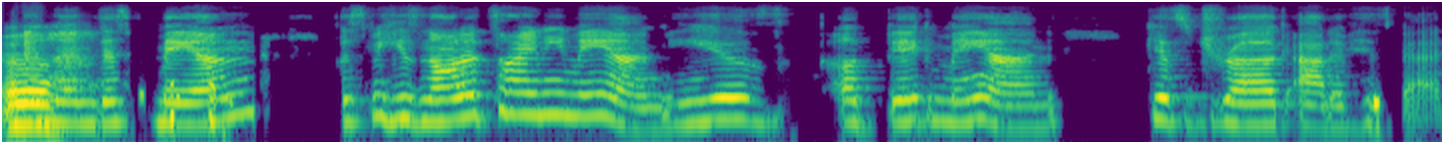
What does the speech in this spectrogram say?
Ugh. And then this man, this he's not a tiny man. He is a big man, gets drug out of his bed.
